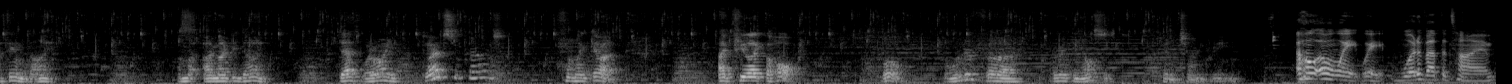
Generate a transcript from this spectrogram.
I think I'm dying. I might, I might be dying. Death, where are you? Do I have superpowers? Oh my god. I feel like the Hulk. Whoa. I wonder if uh, everything else is gonna turn green. Oh, oh, wait, wait. What about the time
